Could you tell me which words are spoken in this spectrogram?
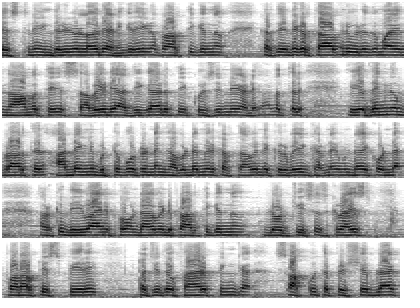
ടെസ്റ്റിനും ഇന്റർവ്യൂള്ളവരെ അനുഗ്രഹിക്കണം പ്രാർത്ഥിക്കുന്നു. കർത്താവ് എന്റെ കർത്താവിന്റെ ഉന്നതമായ നാമത്തെ സഭയുടെ അധികാരത്തെ കുരിശിന്റെ അടയാളത്തിൽ ഏതെങ്കിലും പ്രാർത്ഥന ആരുടെങ്കിലും വിട്ടുപോയിട്ടുണ്ടെങ്കിൽ അവരുടെ മേൽ കർത്താവിന്റെ കൃപയും കരുണയും ഉണ്ടായിക്കൊണ്ട് അവർക്ക് ദൈവാനുഭവം ഉണ്ടാകാൻ വേണ്ടി പ്രാർത്ഥിക്കുന്നു. Lord Jesus Christ power of the spirit touch with fire pink suck with Prussia black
